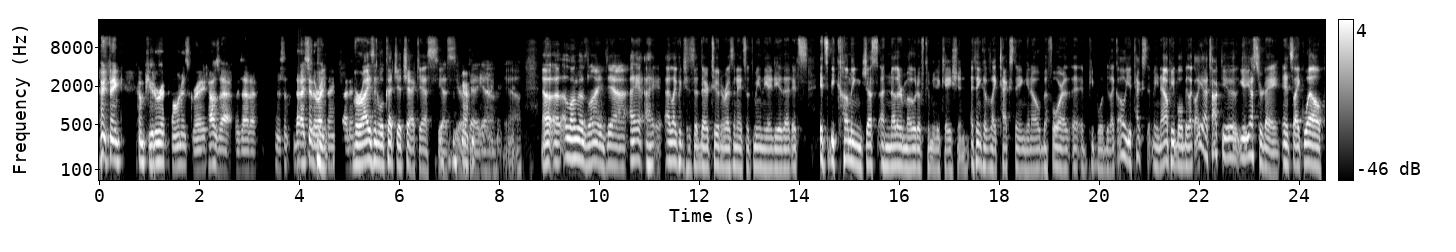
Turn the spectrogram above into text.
I think computer and phone is great. How's that? Is that a did I say the right thing? Verizon will cut you a check. Yes, yes, you're okay. Yeah, yeah. Uh, uh, along those lines, yeah, I, I I like what you said there too, and it resonates with me in the idea that it's it's becoming just another mode of communication. I think of like texting. You know, before uh, uh people would be like, "Oh, you texted me." Now people will be like, "Oh yeah, I talked to you, you yesterday." And it's like, well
